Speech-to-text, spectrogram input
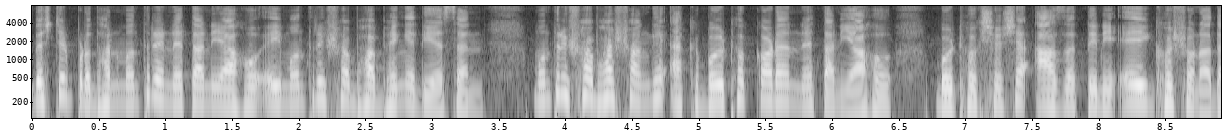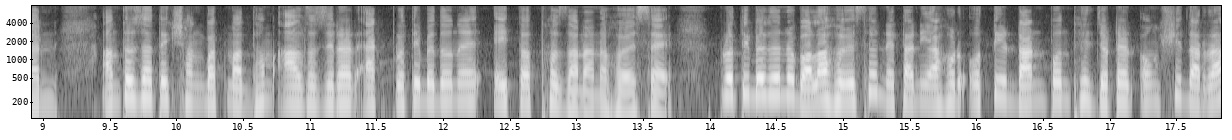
দেশটির প্রধানমন্ত্রী নেতানিয়াহু এই মন্ত্রিসভা ভেঙে দিয়েছেন। মন্ত্রিসভার সঙ্গে এক বৈঠক করেন নেতানিয়াহু। বৈঠক শেষে আজ তিনি এই ঘোষণা দেন। আন্তর্জাতিক সংবাদ মাধ্যম আল জাজিরার এক প্রতিবেদনে এই তথ্য জানানো হয়েছে। প্রতিবেদনে বলা হয়েছে, নেতানিয়াহুর অতি ডানপন্থী জোটের অংশীদাররা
